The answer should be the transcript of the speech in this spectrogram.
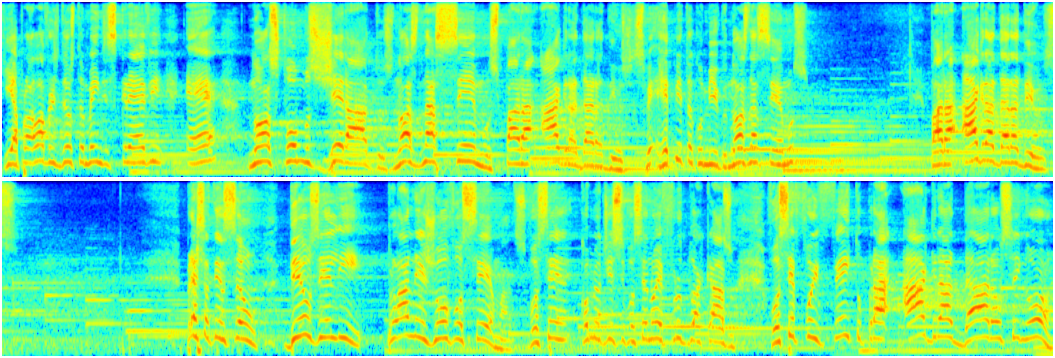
que a palavra de Deus também descreve, é nós fomos gerados, nós nascemos para agradar a Deus. Repita comigo: nós nascemos para agradar a Deus. Preste atenção, Deus ele planejou você, amados. Você, como eu disse, você não é fruto do acaso. Você foi feito para agradar ao Senhor.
